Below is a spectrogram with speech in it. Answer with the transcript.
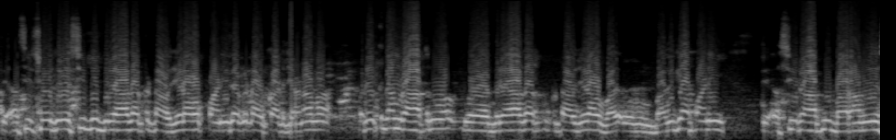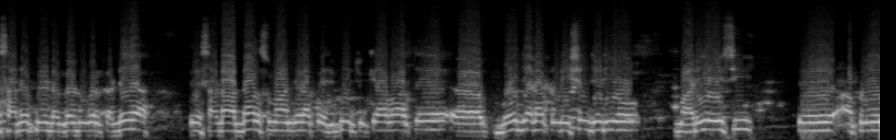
ਤੇ ਅਸੀਂ ਸੋਚ ਰਹੇ ਸੀ ਵੀ ਦਰਿਆ ਦਾ ਘਟਾਓ ਜਿਹੜਾ ਉਹ ਪਾਣੀ ਦਾ ਘਟਾਓ ਘਟ ਜਾਣਾ ਵਾ। ਪਰ ਇੱਕਦਮ ਰਾਤ ਨੂੰ ਦਰਿਆ ਦਾ ਘਟਾਓ ਜਿਹੜਾ ਉਹ ਵ- ਉਹ ਵੱਧ ਗਿਆ ਪਾਣੀ ਤੇ ਅਸੀਂ ਰਾਤ ਨੂੰ 12 ਵਜੇ ਸਾਰੇ ਆਪਣੇ ਡੰਗਰ ਡੁੰਗਰ ਕੱਢੇ ਆ। ਤੇ ਸਾਡਾ ਅੱਧਾ ਸਮਾਨ ਜਿਹੜਾ ਭੇਜ ਭੁੱਜ ਚੁੱਕਿਆ ਵਾ ਤੇ ਬਹੁਤ ਜ਼ਿਆਦਾ ਕੰਡੀਸ਼ਨ ਜਿਹੜੀ ਉਹ ਮਾੜੀ ਹੋਈ ਸੀ ਤੇ ਆਪਣੇ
